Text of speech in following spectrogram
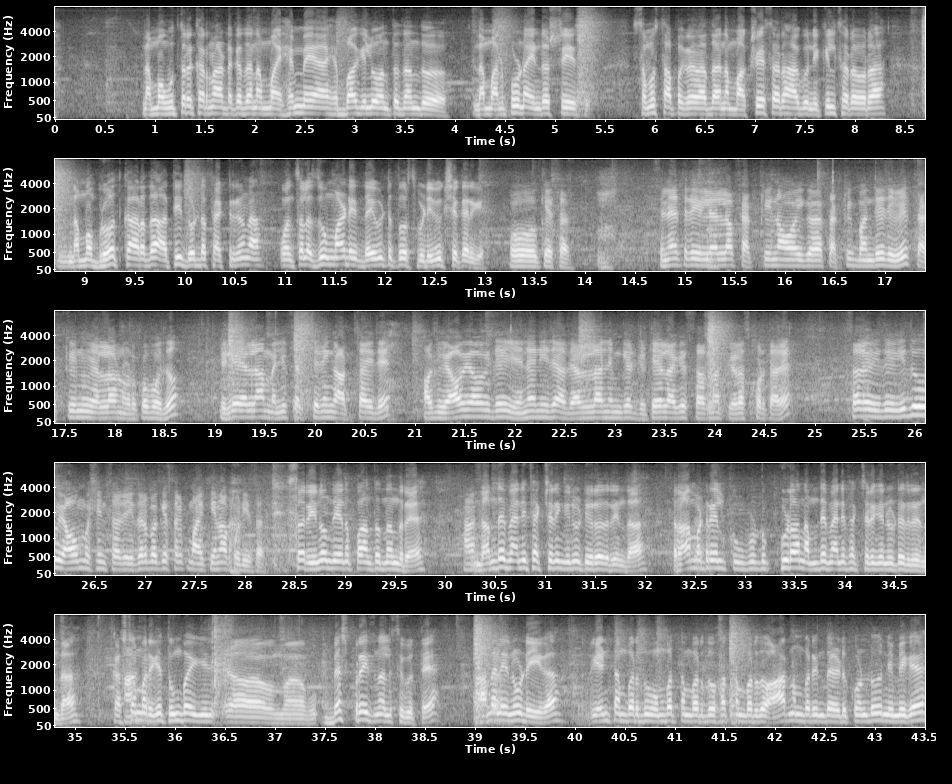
ನಮ್ಮ ಉತ್ತರ ಕರ್ನಾಟಕದ ನಮ್ಮ ಹೆಮ್ಮೆಯ ಹೆಬ್ಬಾಗಿಲು ಅಂತದಂದು ನಮ್ಮ ಅನ್ನಪೂರ್ಣ ಇಂಡಸ್ಟ್ರೀಸ್ ಸಂಸ್ಥಾಪಕರಾದ ನಮ್ಮ ಅಕ್ಷಯ್ ಸರ್ ಹಾಗೂ ನಿಖಿಲ್ ಸರ್ ಅವರ ನಮ್ಮ ಬೃಹತ್ಕಾರದ ಅತಿ ದೊಡ್ಡ ಫ್ಯಾಕ್ಟ್ರಿನ ಒಂದ್ಸಲ ಝೂಮ್ ಮಾಡಿ ದಯವಿಟ್ಟು ತೋರಿಸ್ಬಿಡಿ ವೀಕ್ಷಕರಿಗೆ. Okay sir. ಸ್ನೇಹಿತರೆ ಇಲ್ಲೆಲ್ಲ ಫ್ಯಾಕ್ಟ್ರಿ ನಾವು ಈಗ ಫ್ಯಾಕ್ಟ್ರಿಗೆ ಬಂದಿದ್ದೀವಿ. ಫ್ಯಾಕ್ಟ್ರಿನೂ ಎಲ್ಲ ನೋಡ್ಕೋಬೋದು. ಇಲ್ಲೇ ಎಲ್ಲ ಮ್ಯಾನುಫ್ಯಾಕ್ಚರಿಂಗ್ ಆಗ್ತಾ ಇದೆ. ಅದು ಯಾವ್ಯಾವಿದೆ ಯಾವ ಇದೆ ಏನೇನಿದೆ ಅದೆಲ್ಲ ನಿಮಗೆ ಡಿಟೇಲ್ ಆಗಿ ಸರ್ನ ತಿಳಿಸ್ಕೊಡ್ತಾರೆ. ಸರ್ ಇದು ಇದು ಯಾವ ಮಷಿನ್ ಸರ್? ಇದರ ಬಗ್ಗೆ ಸ್ವಲ್ಪ ಮಾಹಿತಿನ ಕೊಡಿ ಸರ್. ಸರ್ ಇನ್ನೊಂದು ಏನಪ್ಪ ಅಂತಂದ್ರೆ ನಮ್ಮದೇ ಮ್ಯಾನುಫ್ಯಾಕ್ಚರಿಂಗ್ ಯೂನಿಟ್ ಇರೋದ್ರಿಂದ ರಾ ಮಟೀರಿಯಲ್ ಕೂಡ ನಮ್ಮದೇ ಮ್ಯಾನುಫ್ಯಾಕ್ಚರಿಂಗ್ ಯೂನಿಟ್ ಇರೋದ್ರಿಂದ ಕಸ್ಟಮರ್ಗೆ ತುಂಬ ಬೆಸ್ಟ್ ಪ್ರೈಸ್ನಲ್ಲಿ ಸಿಗುತ್ತೆ. ಆಮೇಲೆ ನೋಡಿ ಈಗ ಎಂಟು ನಂಬರ್ದು ಒಂಬತ್ತು ನಂಬರ್ದು ಹತ್ತು ನಂಬರ್ದು ಆರು ನಂಬರಿಂದ ಹಿಡ್ಕೊಂಡು ನಿಮಗೆ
